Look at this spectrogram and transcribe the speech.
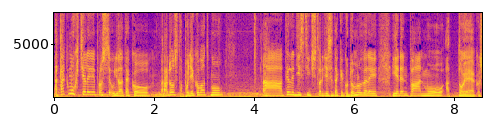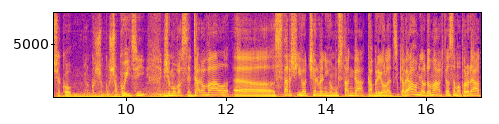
a tak mu chtěli prostě udělat jako radost a poděkovat mu a ty lidi z té čtvrtě se tak jako domluvili, jeden pán mu, a to je jako, jako, jako, jako šokující, že mu vlastně daroval e, staršího červeného Mustanga, kabriolet, říkal, já ho měl doma, chtěl jsem ho prodat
